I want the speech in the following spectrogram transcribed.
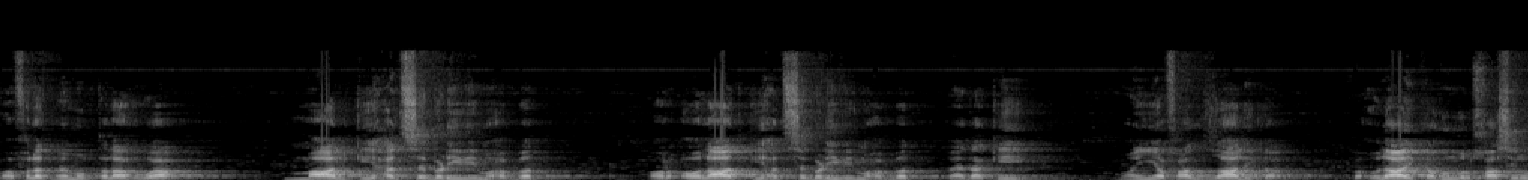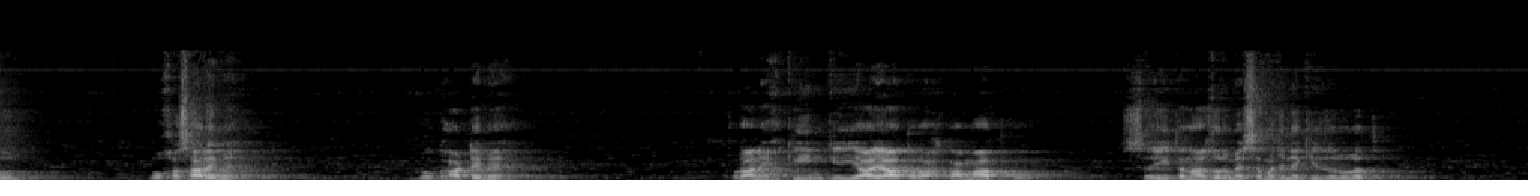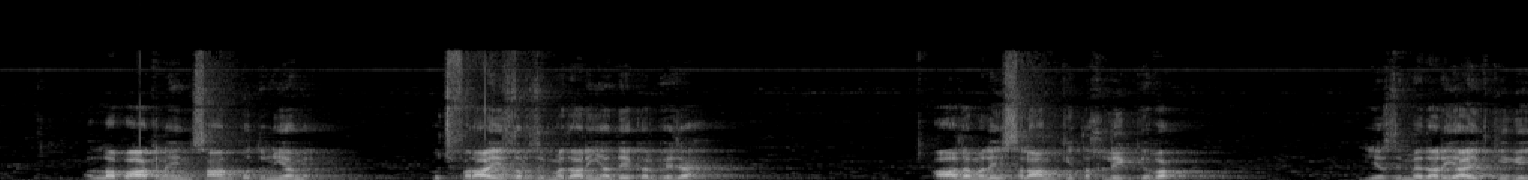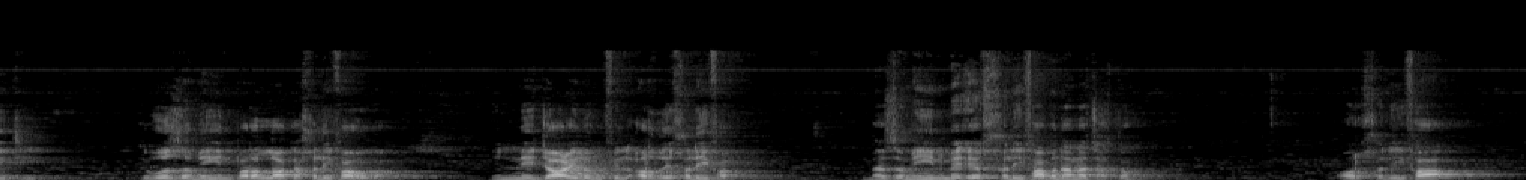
غفلت میں مبتلا ہوا، مال کی حد سے بڑی ہوئی محبت اور اولاد کی حد سے بڑی ہوئی محبت پیدا کی۔ معیف الظال کا تو کا حم الخاصرون وہ خسارے میں ہے وہ گھاٹے میں ہے قرآن حکیم کے یہ آیات اور احکامات کو صحیح تناظر میں سمجھنے کی ضرورت ہے۔ اللہ پاک نے انسان کو دنیا میں کچھ فرائض اور ذمہ داریاں دے کر بھیجا ہے۔ آدم علیہ السلام کی تخلیق کے وقت یہ ذمہ داری عائد کی گئی تھی کہ وہ زمین پر اللہ کا خلیفہ ہوگا۔ انی جائل فی الارض خلیفہ۔ میں زمین میں ایک خلیفہ بنانا چاہتا ہوں۔ اور خلیفہ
